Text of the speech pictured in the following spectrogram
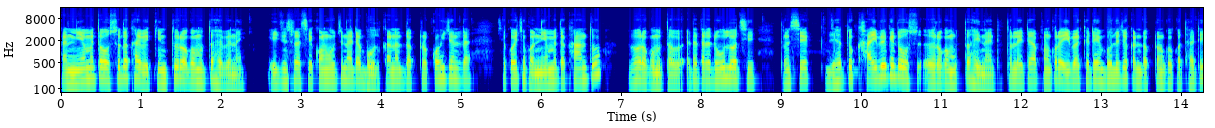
କାରଣ ନିୟମିତ ଔଷଧ ଖାଇବେ କିନ୍ତୁ ରୋଗମୁକ୍ତ ହେବେ ନାହିଁ ଏଇ ଜିନିଷଟା ସେ କ'ଣ ହେଉଛି ନା ଏଇଟା ଭୁଲ କାରଣ ଡକ୍ଟର କହିଛନ୍ତି ଏଇଟା ସେ କହିଛନ୍ତି କ'ଣ ନିୟମିତ ଖାଆନ୍ତୁ ଏବଂ ରୋଗମୁକ୍ତ ହେବ ଏଇଟା ତା'ର ରୁଲ୍ ଅଛି ତେଣୁ ସେ ଯେହେତୁ ଖାଇବେ କିନ୍ତୁ ରୋଗମୁକ୍ତ ହେଇନାହାନ୍ତି ତାହେଲେ ଏଇଟା ଆପଣଙ୍କର ଏଇ ବାକ୍ୟଟା ହିଁ ଭୁଲ ହେଇଯିବ କାରଣ ଡକ୍ଟରଙ୍କ କଥାଟି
